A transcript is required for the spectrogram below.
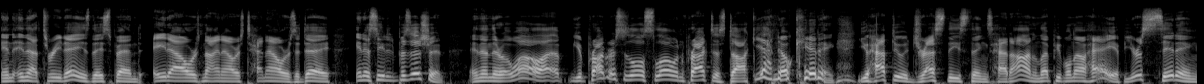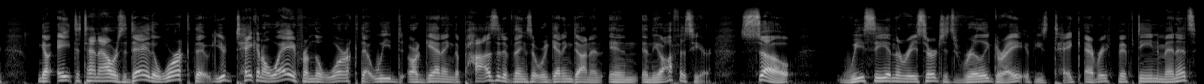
and in that three days, they spend eight hours, nine hours, 10 hours a day in a seated position. And then they're like, well, I, your progress is a little slow in practice, doc. Yeah, no kidding. You have to address these things head on and let people know, hey, if you're sitting, you know, eight to 10 hours a day, the work that you're taking away from the work that we are getting, the positive things that we're getting done in, in, in the office here. So we see in the research, it's really great if you take every 15 minutes,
